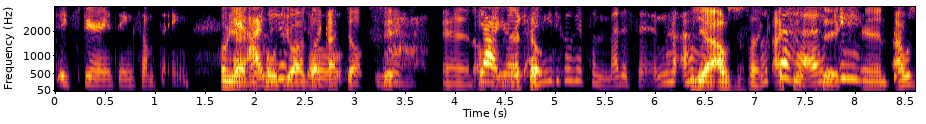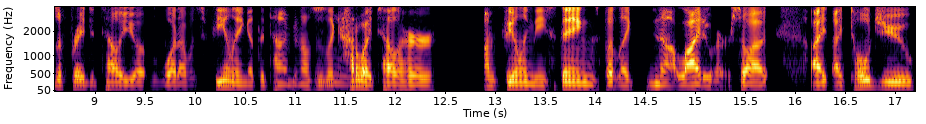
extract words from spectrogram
experiencing something. Oh yeah, and, I, I told you I was so, like I felt sick. Yeah. And I yeah, you're like, like I, felt... I, need to go get some medicine. I'm yeah, like, I was just like, I feel heck? sick, and I was afraid to tell you what I was feeling at the time. And I was just like, mm. how do mm-hmm. I tell her I'm feeling these things, but like not lie to her? So I, I, I told you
